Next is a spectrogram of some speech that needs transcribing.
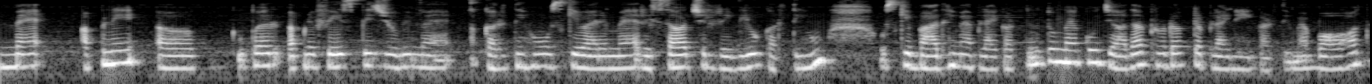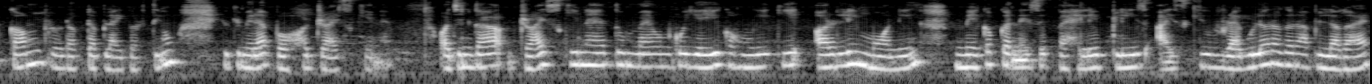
मैं अपने ऊपर अपने फेस पे जो भी मैं करती हूँ, उसके बारे में रिसर्च रिव्यू करती हूँ। उसके बाद ही मैं अप्लाई करती हूँ। तो मैं कोई ज़्यादा प्रोडक्ट अप्लाई नहीं करती। मैं बहुत कम प्रोडक्ट अप्लाई करती हूँ, क्योंकि मेरा बहुत ड्राई स्किन है। और जिनका ड्राई स्किन है तो मैं उनको यही कहूँगी कि अर्ली मॉर्निंग मेकअप करने से पहले प्लीज़ आइस क्यूब रेगुलर अगर आप लगाएँ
